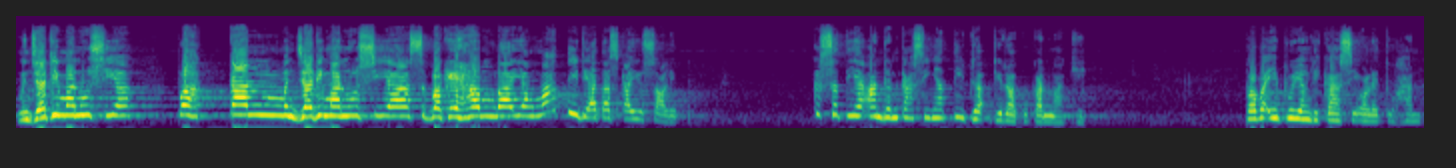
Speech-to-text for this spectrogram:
menjadi manusia, bahkan menjadi manusia sebagai hamba yang mati di atas kayu salib. Kesetiaan dan kasihnya tidak diragukan lagi. Bapak Ibu yang dikasih oleh Tuhan,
